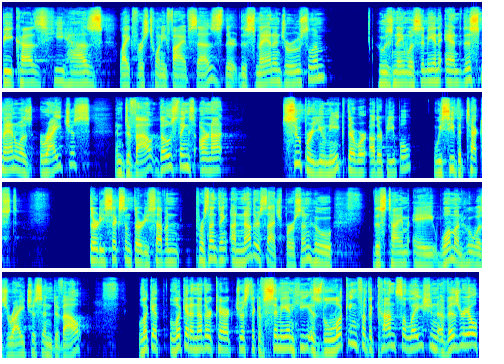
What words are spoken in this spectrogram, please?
because he has, like verse 25 says, there, this man in Jerusalem whose name was Simeon, and this man was righteous and devout. Those things are not super unique. There were other people. We see the text 36 and 37 presenting another such person who, this time, a woman who was righteous and devout. Look at, look at another characteristic of Simeon. He is looking for the consolation of Israel.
